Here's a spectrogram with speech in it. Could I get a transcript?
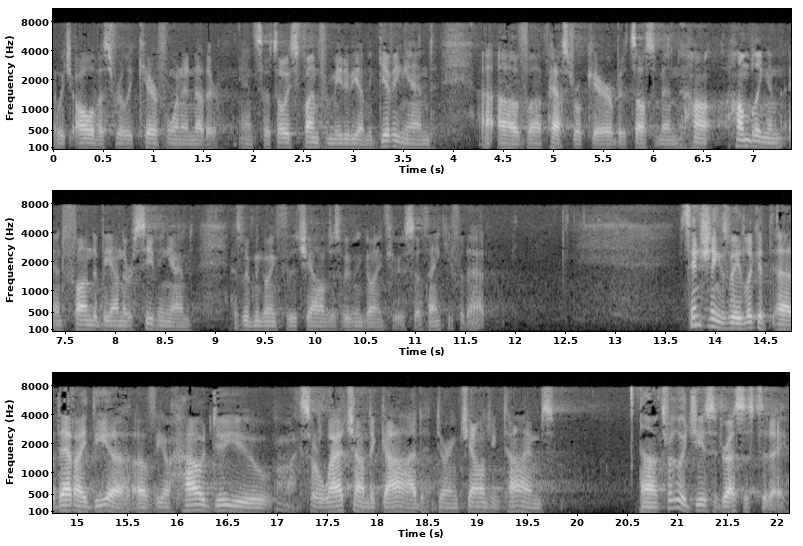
in which all of us really care for one another. And so it's always fun for me to be on the giving end uh, of uh, pastoral care, but it's also been hum- humbling and, and fun to be on the receiving end as we've been going through the challenges we've been going through. So thank you for that. It's interesting as we look at uh, that idea of you know how do you sort of latch on to God during challenging times. Uh, it's really what Jesus addresses today.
